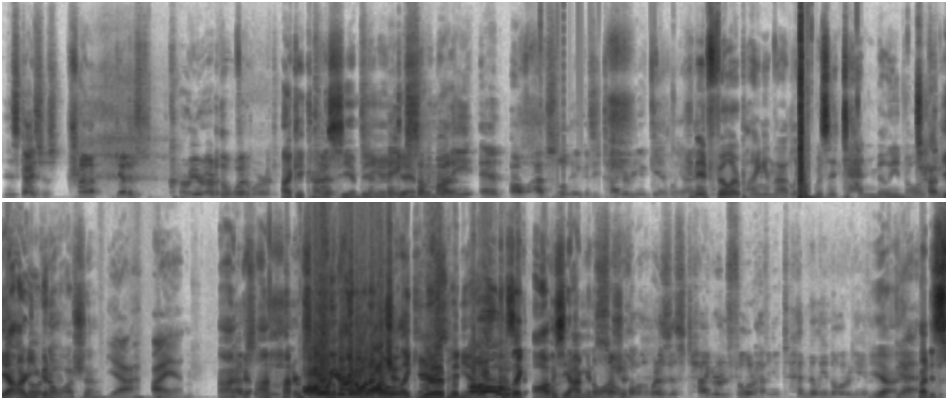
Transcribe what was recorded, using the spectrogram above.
And this guy's just trying to get his career out of the woodwork. I could kinda see him to being in make gambling some debt. money. And oh, absolutely, because he's Tiger being a gambling Him addict. and Phil are playing in that like was it ten million dollars? Yeah, are you gonna dollar watch that? Yeah, I am. I'm gonna- 100%. Oh, you're gonna wanna watch know it? like your Yes. opinion Oh. because like obviously I'm gonna watch so it. hold on, what is this? Tiger and Phil are having a ten million dollar game. Yeah, Yeah. but it's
